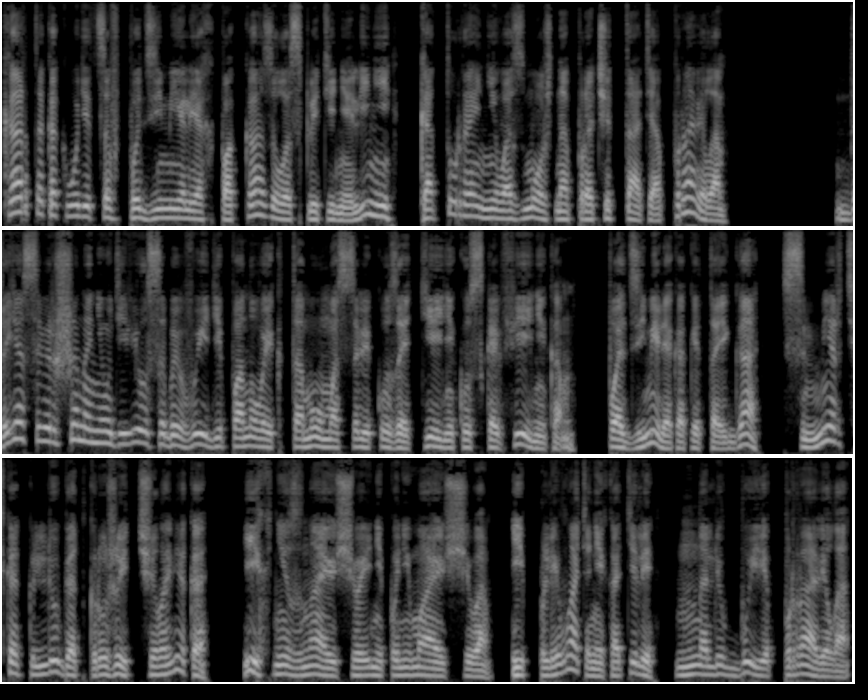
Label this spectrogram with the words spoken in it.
Карта, как водится в подземельях, показывала сплетение линий, которое невозможно прочитать, а правила... Да я совершенно не удивился бы, выйдя по новой к тому массовику-затейнику с кофейником. Подземелья, как и тайга, смерть как любят кружить человека, их не знающего и не понимающего, и плевать они хотели на любые правила.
